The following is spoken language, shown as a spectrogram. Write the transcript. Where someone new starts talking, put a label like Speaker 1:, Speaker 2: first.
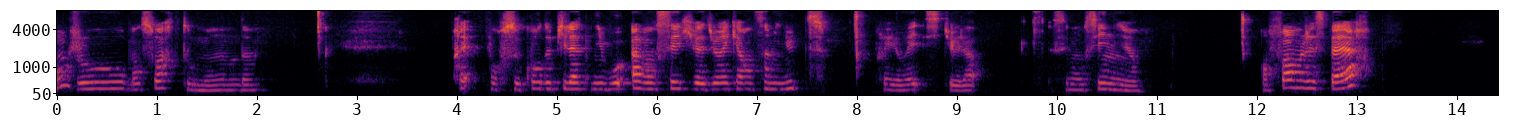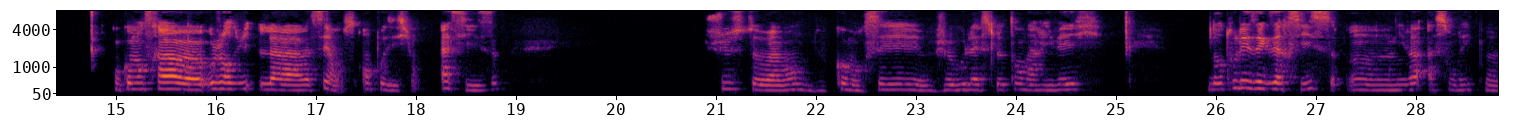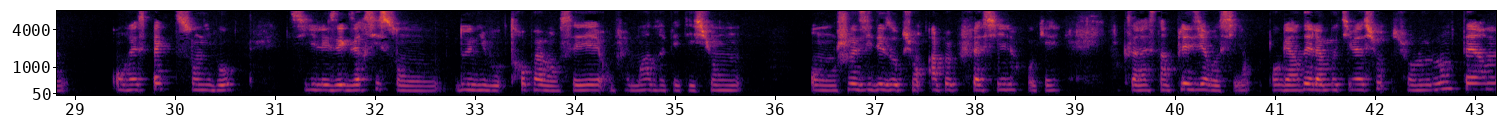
Speaker 1: Bonjour, bonsoir tout le monde. Prêt pour ce cours de pilates niveau avancé qui va durer 45 minutes? A priori, si tu es là, c'est mon signe en forme, j'espère. On commencera euh, aujourd'hui la séance en position assise. Juste euh, avant de commencer, je vous laisse le temps d'arriver. Dans tous les exercices, on y va à son rythme, on respecte son niveau. Si les exercices sont de niveau trop avancé, on fait moins de répétitions, on choisit des options un peu plus faciles, ok Il faut que ça reste un plaisir aussi, hein, pour garder la motivation sur le long terme.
